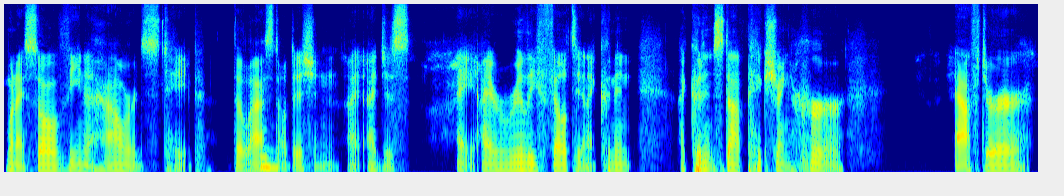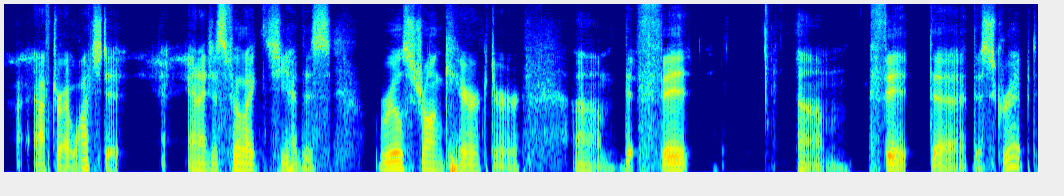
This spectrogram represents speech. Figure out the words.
when I saw Vina Howard's tape, the last mm-hmm. audition, I, I just I, I really felt it and I couldn't I couldn't stop picturing her after after I watched it, and I just feel like she had this real strong character um, that fit um, fit the the script.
